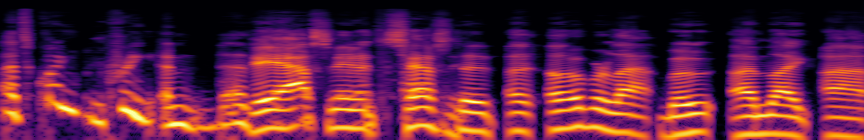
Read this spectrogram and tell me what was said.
That's quite creepy. And that's, they asked me to test an overlap boot. I'm like, uh,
